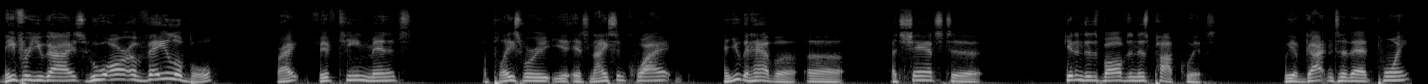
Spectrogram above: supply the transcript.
need for you guys who are available right? 15 minutes, a place where it's nice and quiet, and you can have a a, a chance to get involved in this pop quiz. We have gotten to that point.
